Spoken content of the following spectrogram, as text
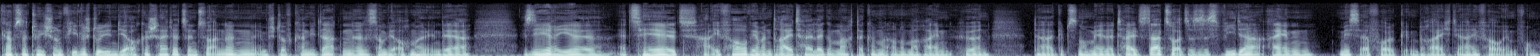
Gab es natürlich schon viele Studien, die auch gescheitert sind zu anderen Impfstoffkandidaten. Ne? Das haben wir auch mal in der Serie erzählt. HIV, wir haben einen Dreiteiler gemacht, da können wir auch nochmal reinhören. Da gibt es noch mehr Details dazu. Also es ist wieder ein Misserfolg im Bereich der HIV-Impfung.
